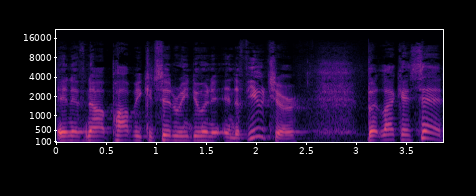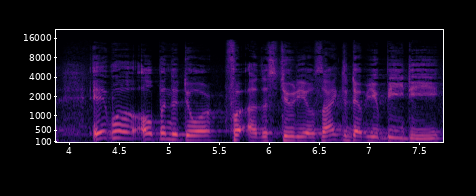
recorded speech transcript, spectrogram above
and if not, probably considering doing it in the future. But like I said, it will open the door for other studios like the WBD,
